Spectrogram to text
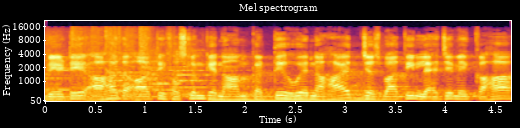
بیٹے آہد عاطف اسلم کے نام کرتے ہوئے نہایت جذباتی لہجے میں کہا،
